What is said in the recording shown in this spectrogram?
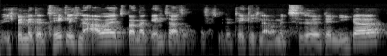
ich bin mit der täglichen Arbeit bei Magenta, also was heißt mit der täglichen, aber mit äh, der Liga,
